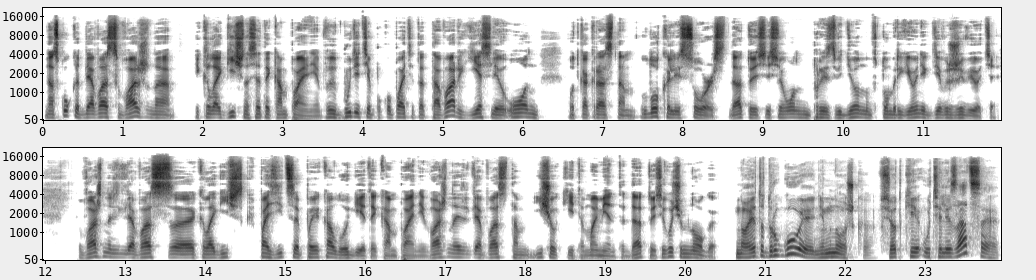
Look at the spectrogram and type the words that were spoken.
насколько для вас важна экологичность этой компании. Вы будете покупать этот товар, если он вот как раз там locally sourced, да, то есть если он произведен в том регионе, где вы живете. Важна ли для вас э, экологическая позиция по экологии этой компании? Важно ли для вас там еще какие-то моменты, да? То есть их очень много. Но это другое немножко. Все-таки утилизация,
